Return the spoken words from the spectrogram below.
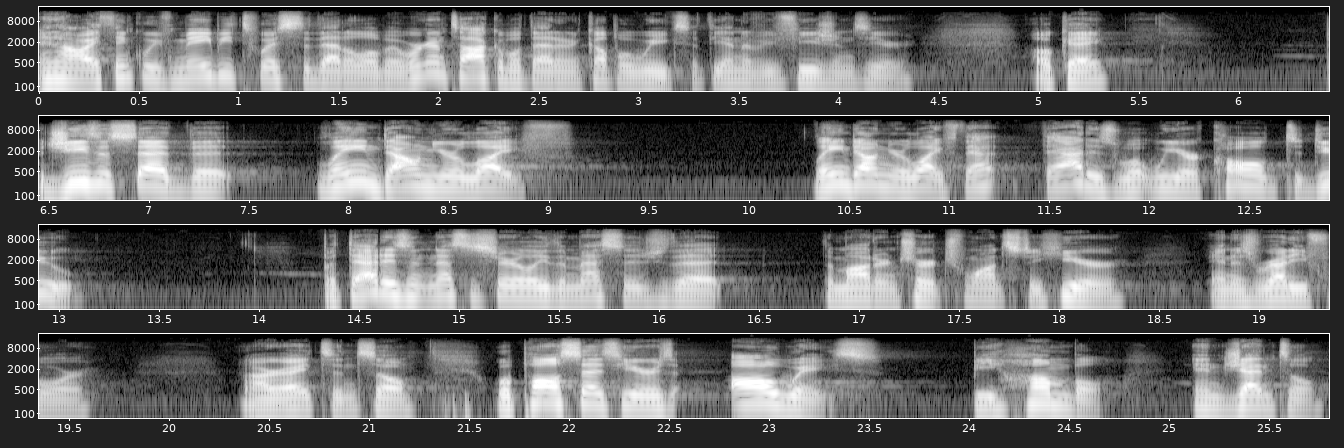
and how I think we've maybe twisted that a little bit. We're going to talk about that in a couple weeks at the end of Ephesians here. Okay? But Jesus said that laying down your life, laying down your life, that, that is what we are called to do. But that isn't necessarily the message that the modern church wants to hear and is ready for. All right? And so what Paul says here is always be humble and gentle.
